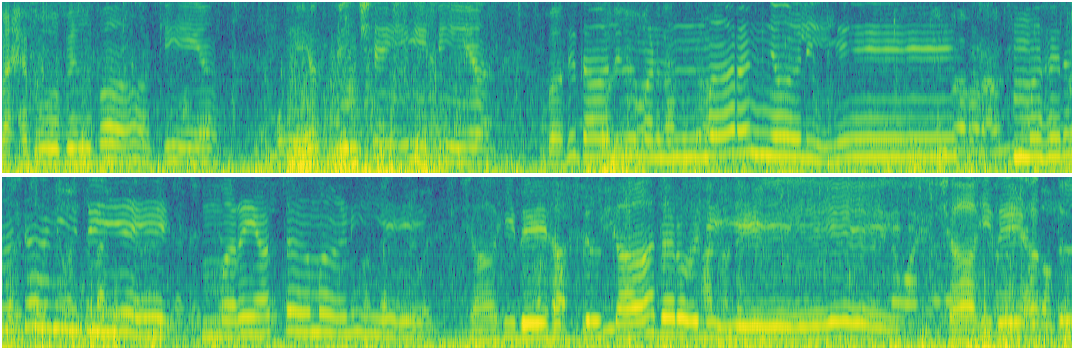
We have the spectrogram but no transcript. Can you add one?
മെഹബൂബിൽ ബാക്കിയ മുഹിയുദ്ദീൻ ഷെയ്ഖിയ ബഗ്ദാദിൽ മൺമറഞ്ഞൊലിയേ മഹാരാജാനിധിയേ മറയാത്ത മണിയേ. ഷാഹിദേ അബ്ദുൽ കാദറോലിയേ ഷാഹിദേ അബ്ദുൽ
